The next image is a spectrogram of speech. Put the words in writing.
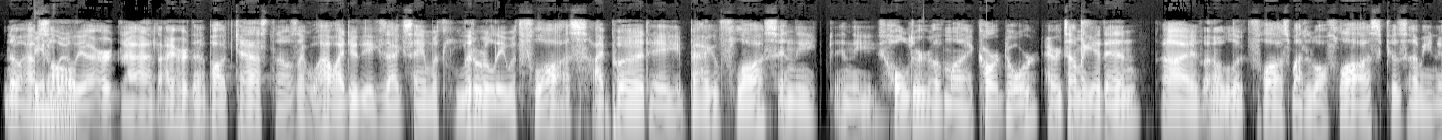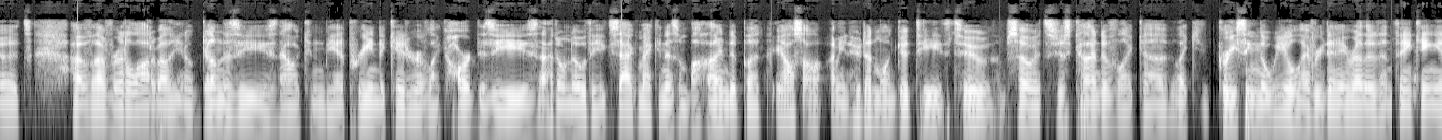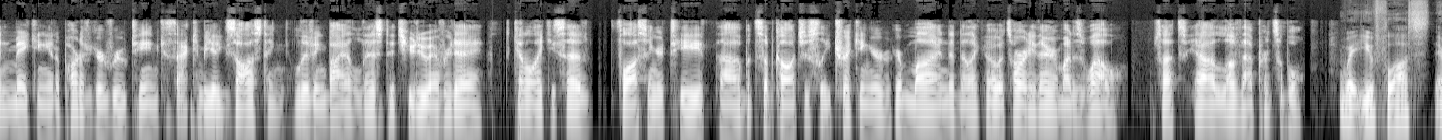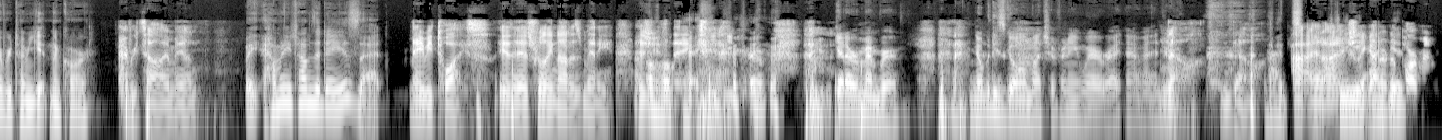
No, absolutely. I heard that. I heard that podcast and I was like, wow, I do the exact same with literally with floss. I put a bag of floss in the in the holder of my car door every time I get in. I oh look floss might as well floss because I mean it's I've I've read a lot about you know gum disease now it can be a pre-indicator of like heart disease. I don't know the exact mechanism behind it but it also I mean who doesn't want good teeth too? So it's just kind of like uh, like greasing the wheel every day rather than thinking and making it a part of your routine because that can be exhausting living by a list that you do every day. Kind of like you said flossing your teeth, uh, but subconsciously tricking your, your mind into like, oh, it's already there, might as well. So that's yeah, I love that principle. Wait, you floss every time you get in the car? Every time, man. Wait, how many times a day is that? Maybe twice. it's really not as many as you oh, okay. think. you gotta remember, nobody's going much of anywhere right now, Andrew. No, no. I, and I actually got I an get, apartment.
